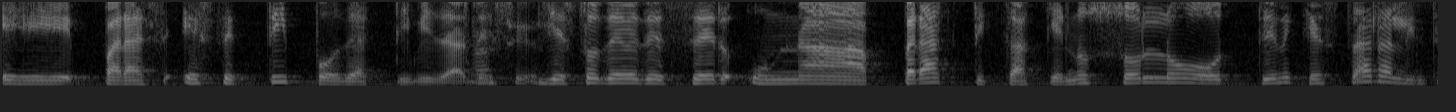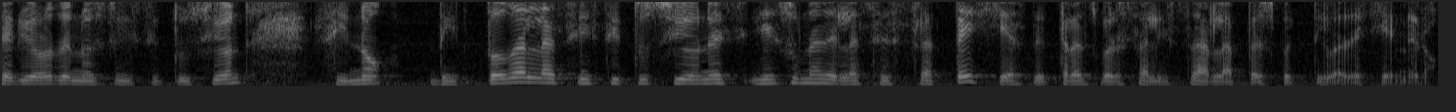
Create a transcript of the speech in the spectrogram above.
eh, para este tipo de actividades. Y esto debe de ser una práctica que no solo tiene que estar al interior de nuestra institución, sino de todas las instituciones y es una de las estrategias de transversalizar la perspectiva de género.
